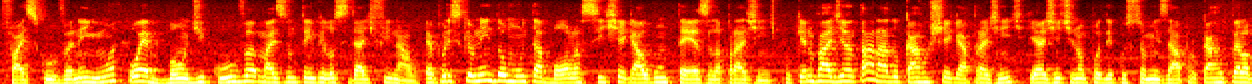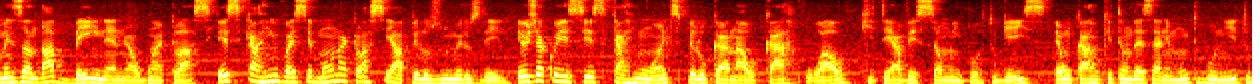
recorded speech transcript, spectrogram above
faz curva nenhuma, ou é bom de curva, mas não tem velocidade final. É por isso que eu nem dou muita bola se chegar algum Tesla pra gente, porque não vai adiantar nada o carro chegar pra gente e a gente não poder customizar para o carro pelo menos andar bem, né, em alguma classe classe. Esse carrinho vai ser bom na classe A pelos números dele. Eu já conheci esse carrinho antes pelo canal Car Wow, que tem a versão em português. É um carro que tem um design muito bonito,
